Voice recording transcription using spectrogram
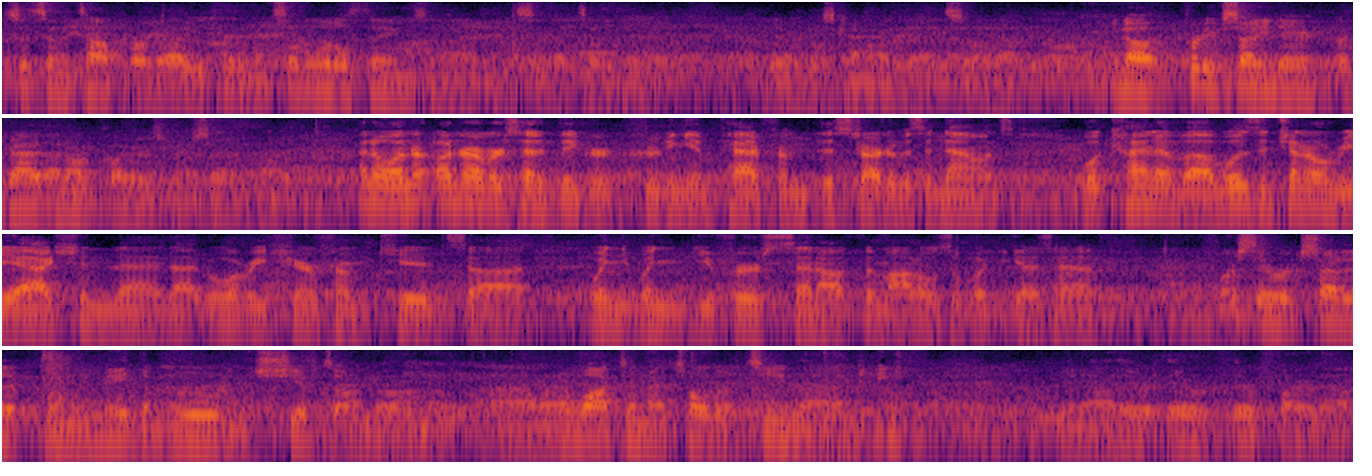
sits on the top of our value pyramid. So the little things, and I you can see that teddy there it is, kind of like that. So, uh, you know, pretty exciting day. Our guys, I know our players are excited about it. I know Under, Under Armour's had a big recruiting impact from the start it was announced. What kind of uh, what was the general reaction then? Uh, what were you hearing from kids uh, when when you first sent out the models of what you guys have? First, they were excited when we made the move and the shift to Under Armour. Uh, when I walked in, I told our team that. I mean, you know, they were they were they were fired up.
